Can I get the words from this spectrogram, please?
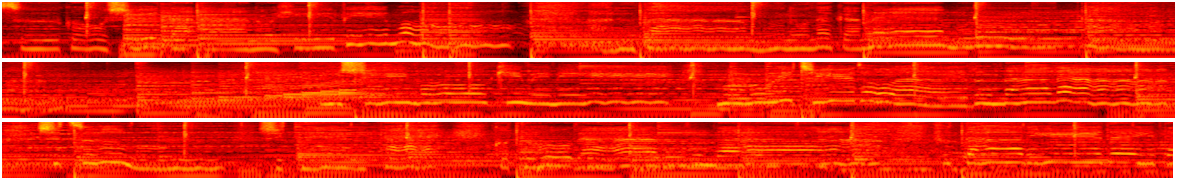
過ごしたあの日々もアルバムの中眠ったままもしも君にもう一度会えるなら質問してみたいことがあるんだ。二人でいた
